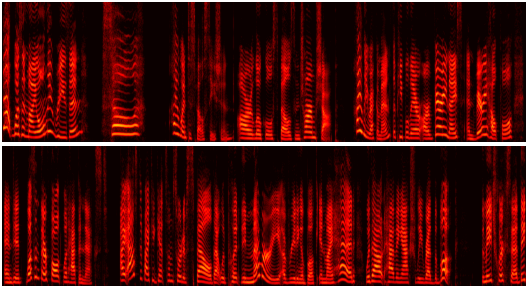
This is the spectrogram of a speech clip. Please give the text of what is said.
that wasn't my only reason. So, I went to Spell Station, our local spells and charm shop. Highly recommend. The people there are very nice and very helpful, and it wasn't their fault what happened next. I asked if I could get some sort of spell that would put the memory of reading a book in my head without having actually read the book. The mage clerk said they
